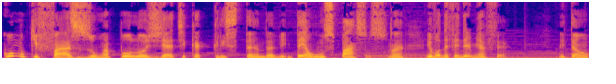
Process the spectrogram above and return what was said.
como que faz uma apologética cristã, Davi? Tem alguns passos, né? Eu vou defender minha fé. Então,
